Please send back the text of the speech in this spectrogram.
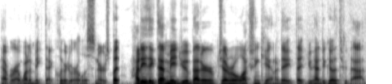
ever. I want to make that clear to our listeners. But how do you think that made you a better general election candidate that you had to go through that?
